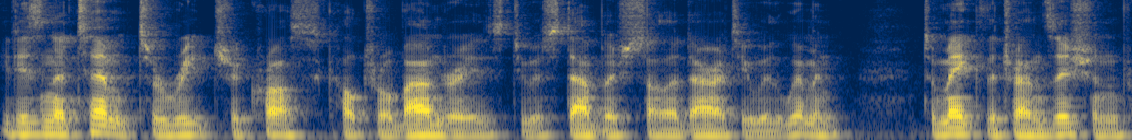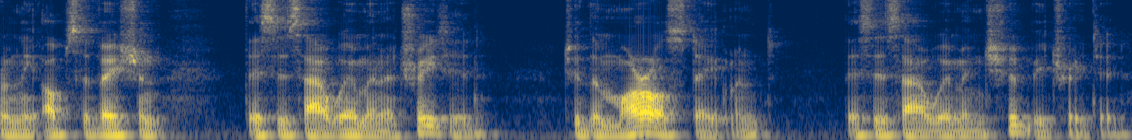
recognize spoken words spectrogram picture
It is an attempt to reach across cultural boundaries to establish solidarity with women, to make the transition from the observation, this is how women are treated, to the moral statement, this is how women should be treated.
